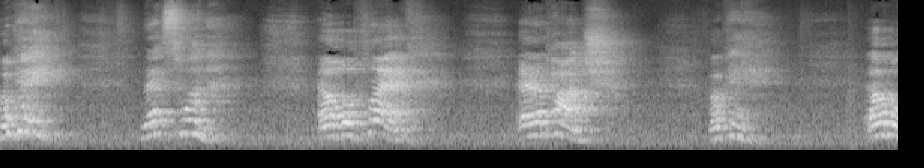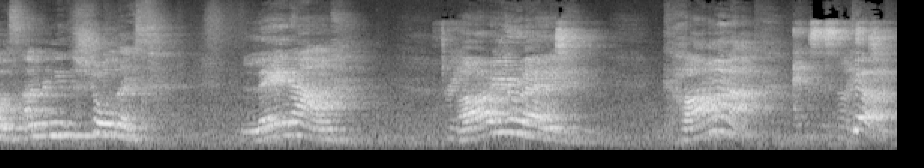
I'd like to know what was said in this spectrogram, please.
Okay, next one. Elbow plank and a punch. Okay, elbows underneath the shoulders. Lay down. Are you ready? Come on up. Exercise Go.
